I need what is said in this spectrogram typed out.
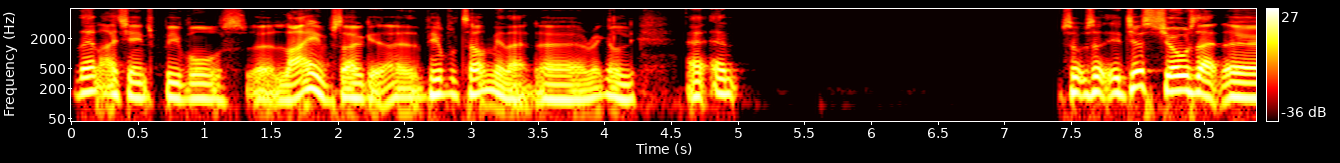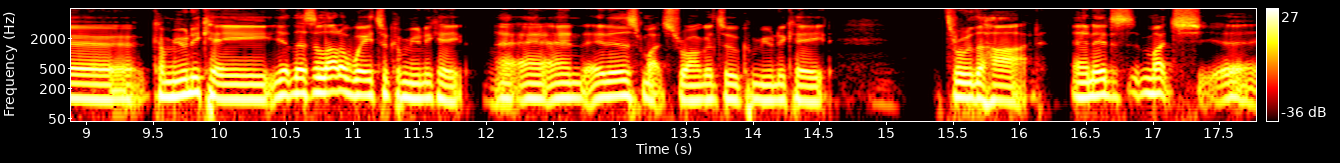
then I change people's uh, lives. I get, uh, people tell me that uh, regularly, and, and so, so it just shows that uh, communicate. Yeah, there's a lot of way to communicate, Mm. and it is much stronger to communicate through the heart. And it's much uh,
